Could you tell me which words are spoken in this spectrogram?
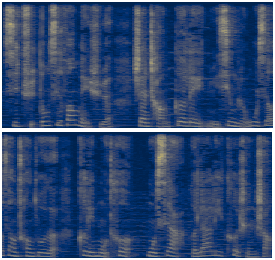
吸取东西方美学、擅长各类女性人物肖像创作的克里姆特、穆夏和拉利克身上。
